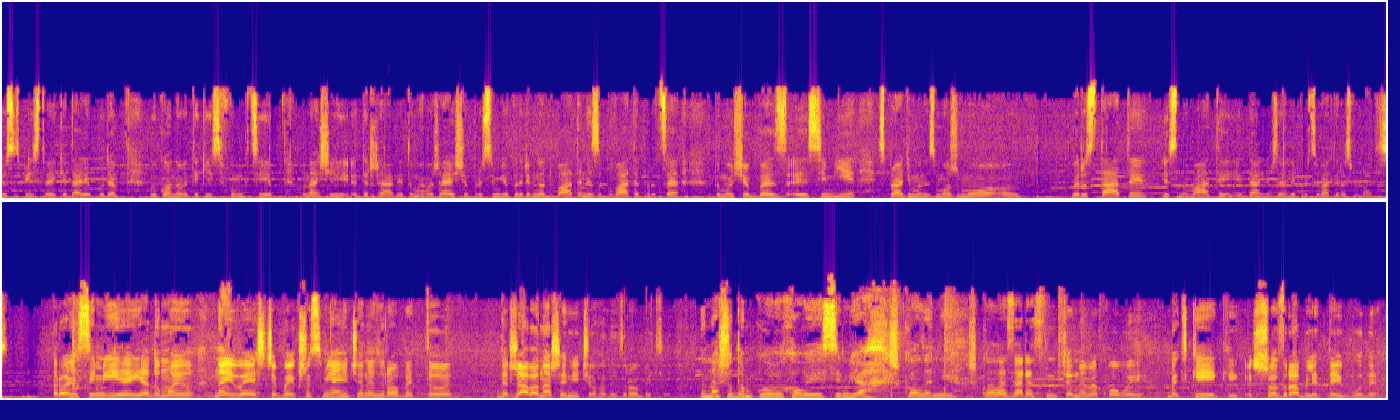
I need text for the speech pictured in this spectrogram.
підростаючого суспільства, яке далі буде виконувати якісь функції у нашій державі. Тому я вважаю, що про сім'ю потрібно дбати, не забувати про це, тому що без е, сім'ї справді ми не зможемо е, виростати, існувати і далі взагалі працювати, розвиватися. Роль сім'ї, я думаю, найвища, бо якщо сім'я нічого не зробить, то держава наша нічого не зробить. На нашу думку, виховує сім'я. Школа ні. Школа зараз нічого не виховує. Батьки, які що зроблять, те й буде.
